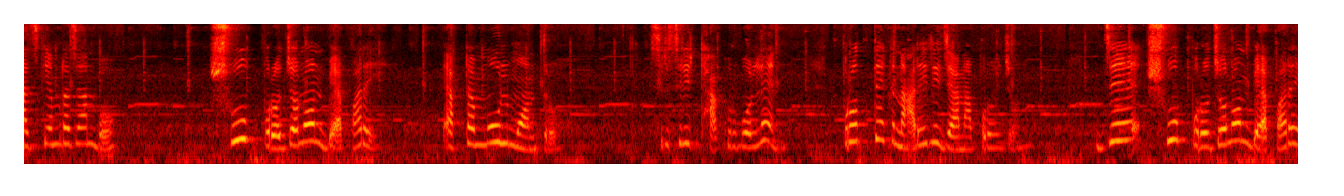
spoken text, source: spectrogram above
আজকে আমরা জানব সুপ্রজনন ব্যাপারে একটা মূল মন্ত্র। শ্রী শ্রী ঠাকুর বললেন, প্রত্যেক নারীরই জানা প্রয়োজন। যে সুপ্রজনন ব্যাপারে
